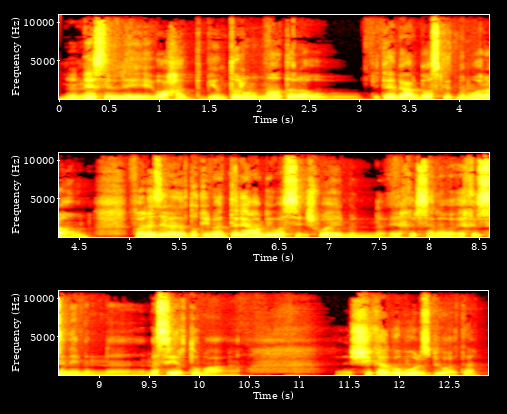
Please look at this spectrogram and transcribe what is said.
من الناس اللي واحد بينطرهم الناطرة وبتابع ال basket من وراهم. فنزل هذا ال documentary عم بيوثق شوي من آخر سنة آخر سنة من مسيرته مع شيكاغو بولز بوقتها.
